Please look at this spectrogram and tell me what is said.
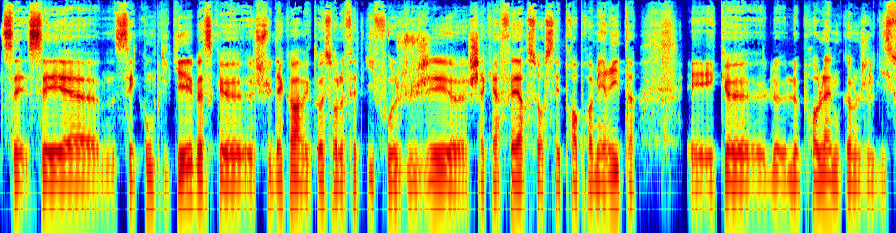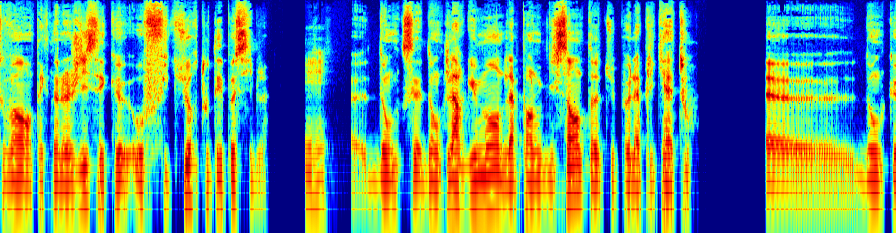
c'est compliqué parce que je suis d'accord avec toi sur le fait qu'il faut juger chaque affaire sur ses propres mérites et, que le, problème, comme je le dis souvent en technologie, c'est qu'au futur, tout est possible. Mmh donc, donc l'argument de la pente glissante, tu peux l'appliquer à tout. Donc,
